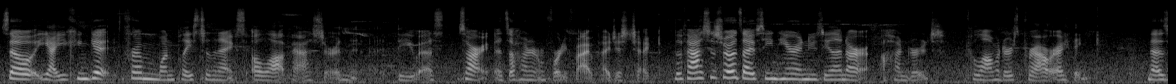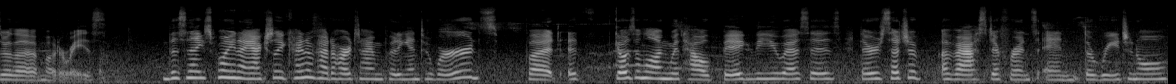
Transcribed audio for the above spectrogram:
So yeah, you can get from one place to the next a lot faster in the, the US. Sorry, it's 145, I just checked. The fastest roads I've seen here in New Zealand are 100 kilometers per hour, I think. Those are the motorways. This next point I actually kind of had a hard time putting into words, but it goes along with how big the US is. There's such a, a vast difference in the regional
